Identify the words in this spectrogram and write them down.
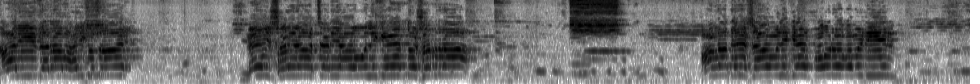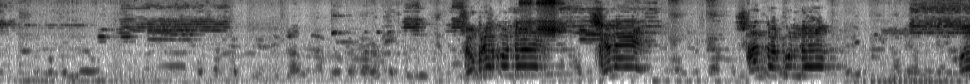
তারই ধারাবাহিকতায় এই স্বৈরাচারী আওয়ামী লীগের দোসররা। শুভ্রকুণ্ডর ছেলে শান্তকুণ্ড ও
